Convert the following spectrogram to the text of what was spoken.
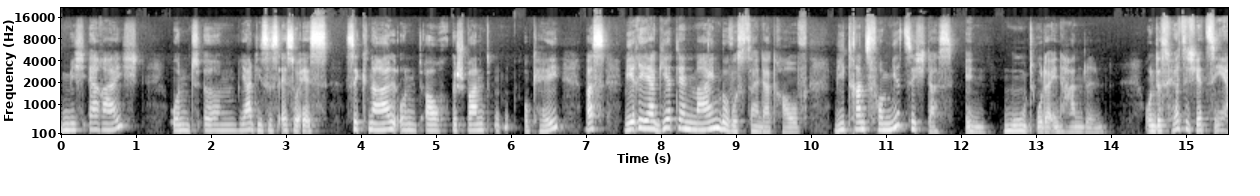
mich erreicht und ähm, ja, dieses SOS Signal und auch gespannt, okay, was, wie reagiert denn mein Bewusstsein darauf? Wie transformiert sich das in Mut oder in Handeln? Und das hört sich jetzt sehr,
